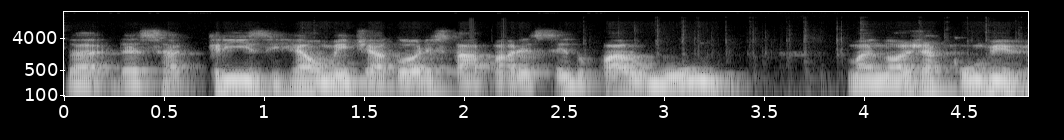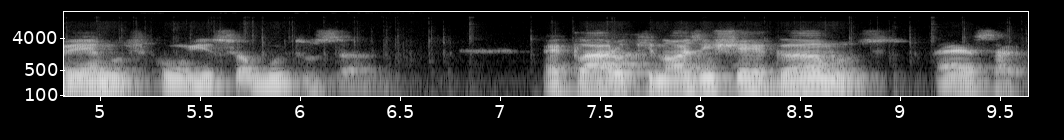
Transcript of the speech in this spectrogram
da, dessa crise realmente agora está aparecendo para o mundo, mas nós já convivemos com isso há muitos anos. É claro que nós enxergamos né, essa,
